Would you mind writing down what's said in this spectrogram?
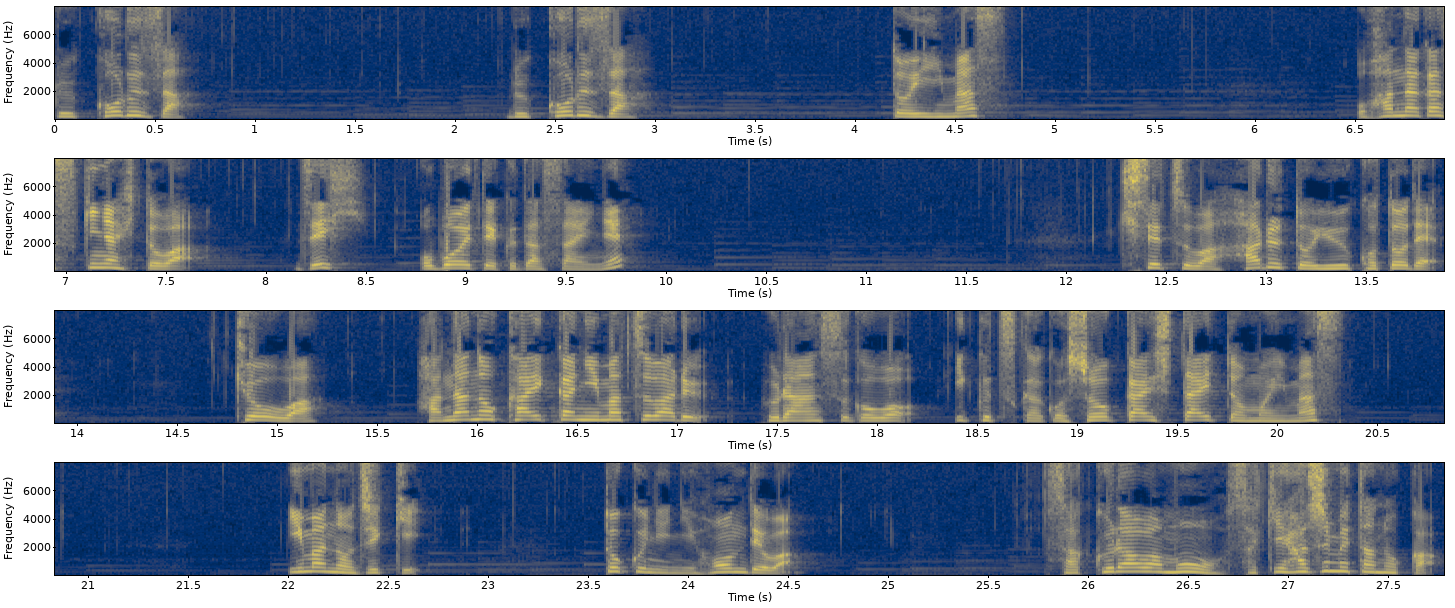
ルコルザ、ルコルザと言います。お花が好きな人はぜひ覚えてくださいね。季節は春ということで、今日は花の開花にまつわるフランス語をいくつかご紹介したいと思います。今の時期、特に日本では、桜はもう咲き始めたのか、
